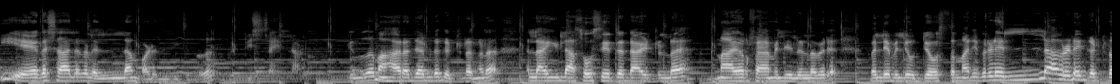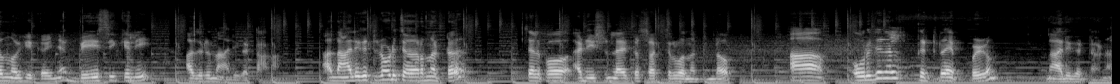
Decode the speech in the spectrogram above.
ഈ ഏകശാലകളെല്ലാം പണിതിരിക്കുന്നത് ബ്രിട്ടീഷ് സ്റ്റൈലിലാണ് ഇരിക്കുന്നത് മഹാരാജാവിന്റെ കെട്ടിടങ്ങൾ അല്ലെങ്കിൽ അസോസിയേറ്റഡ് ആയിട്ടുള്ള നായർ ഫാമിലിയിലുള്ളവർ വലിയ വലിയ ഉദ്യോഗസ്ഥന്മാർ ഇവരുടെ എല്ലാവരുടെയും കെട്ടിടം നോക്കിക്കഴിഞ്ഞാൽ ബേസിക്കലി അതൊരു നാലുകെട്ടാണ്. ആ നാലുകെട്ടിനോട് ചേർന്നിട്ട് ചിലപ്പോൾ അഡീഷണലായിട്ട് സ്ട്രക്ചർ വന്നിട്ടുണ്ടാവും. ആ ഒറിജിനൽ കെട്ടിടം എപ്പോഴും നാലുകെട്ടാണ്.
